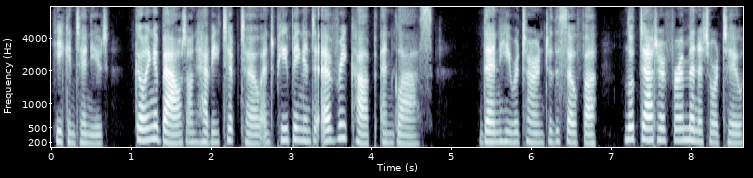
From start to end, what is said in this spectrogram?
he continued going about on heavy tiptoe and peeping into every cup and glass. Then he returned to the sofa, looked at her for a minute or two,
